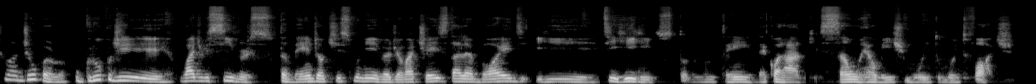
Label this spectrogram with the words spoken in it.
chamado Joe Burrow. O grupo de wide receivers também é de altíssimo nível. Jamar Chase, Tyler Boyd e T. Higgins. Todo mundo tem decorado que são realmente muito, muito fortes.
